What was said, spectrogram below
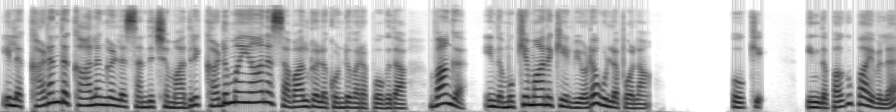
இல்ல கடந்த காலங்கள்ல சந்திச்ச மாதிரி கடுமையான சவால்களை கொண்டு வரப்போகுதா? வாங்க இந்த முக்கியமான கேள்வியோட உள்ள போலாம். ஓகே. இந்த பகுப்பாய்வுல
